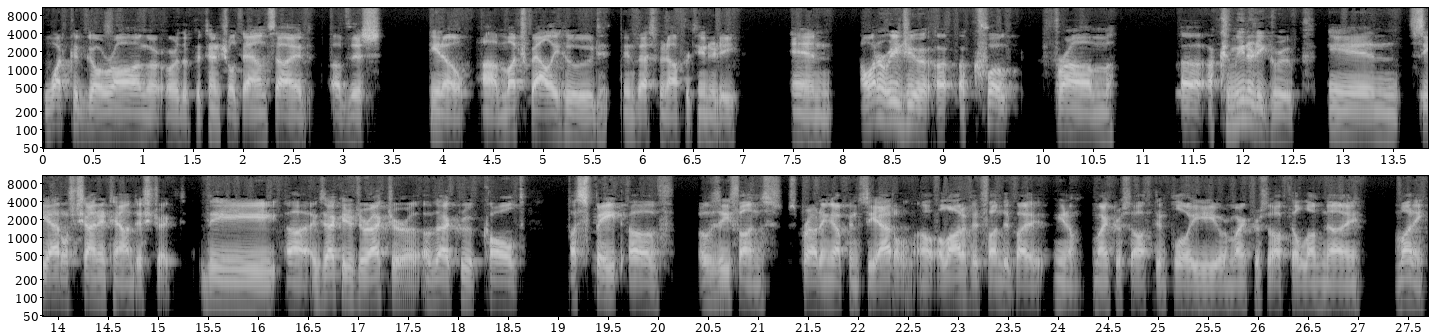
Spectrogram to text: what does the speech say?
what could go wrong or, or the potential downside of this, you know, uh, much ballyhooed investment opportunity. And I want to read you a, a quote from uh, a community group in Seattle's Chinatown district the uh, executive director of that group called a spate of OZ funds sprouting up in Seattle. A, a lot of it funded by, you know, Microsoft employee or Microsoft alumni money.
